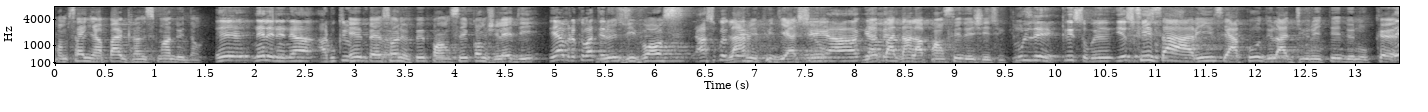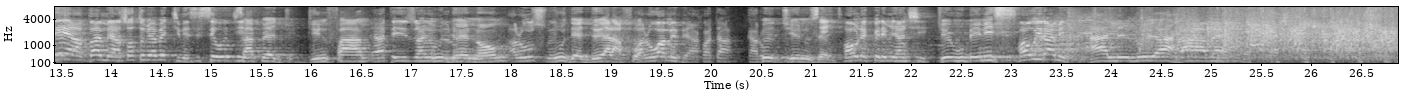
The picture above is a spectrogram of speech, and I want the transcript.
Comme ça, il n'y a pas grincement dedans. Et personne ne peut penser, comme je l'ai dit, le divorce, la répudiation n'est pas dans la pensée de Jésus-Christ. Si ça arrive, c'est à cause de la dureté de nos cœurs. Ça peut être d'une femme ou d'un homme ou des deux à la fois. Que Dieu nous aide. Dieu vous bénisse. Alléluia. amen.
